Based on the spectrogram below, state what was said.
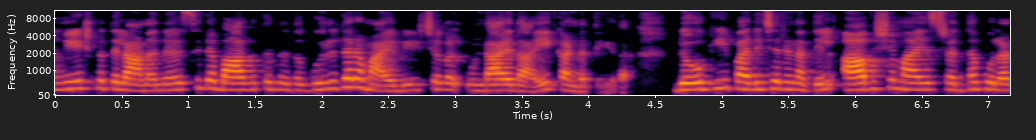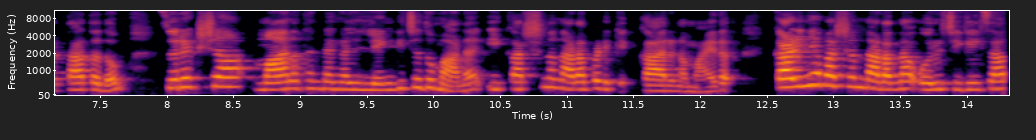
അന്വേഷണത്തിലാണ് നഴ്സിന്റെ ഭാഗത്തു നിന്ന് ഗുരുതരമായ വീഴ്ചകൾ ഉണ്ടായതായി കണ്ടെത്തിയത്. രോഗി പരിചരണത്തിൽ ആവശ്യമായ ശ്രദ്ധ പുലർത്താത്തതും സുരക്ഷാ മാനദണ്ഡങ്ങൾ ലംഘിച്ചതുമാണ് ഈ കർശന നടപടിക്ക് കാരണമായത്. കഴിഞ്ഞ വർഷം നടന്ന ഒരു ചികിത്സാ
